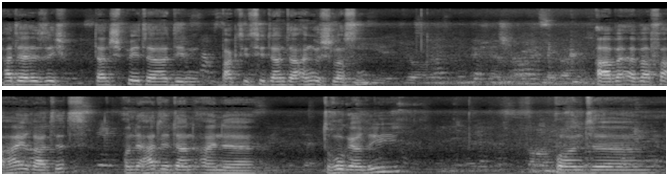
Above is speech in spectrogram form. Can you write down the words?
hat er sich dann später dem Bhaktisiddhanta angeschlossen. Aber er war verheiratet und er hatte dann eine Drogerie und äh,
